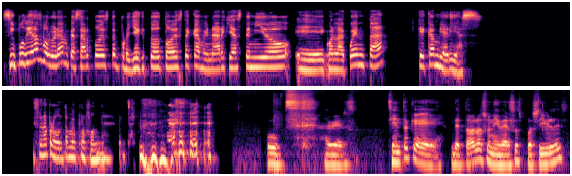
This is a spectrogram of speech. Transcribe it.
Si pudieras volver a empezar todo este proyecto, todo este caminar que has tenido eh, con la cuenta, ¿qué cambiarías? Es una pregunta muy profunda. Ups, a ver. Siento que de todos los universos posibles,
